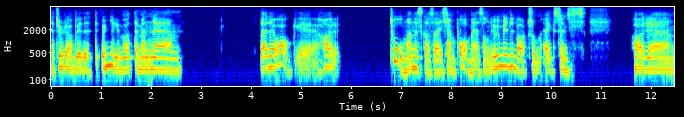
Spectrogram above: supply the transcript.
Jeg tror det har blitt et underlig møte, men eh, der jeg òg eh, har to mennesker som jeg kommer på med sånn umiddelbart, som jeg syns har eh,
